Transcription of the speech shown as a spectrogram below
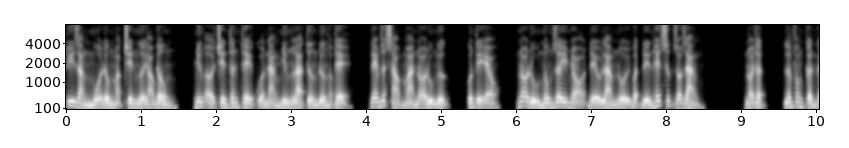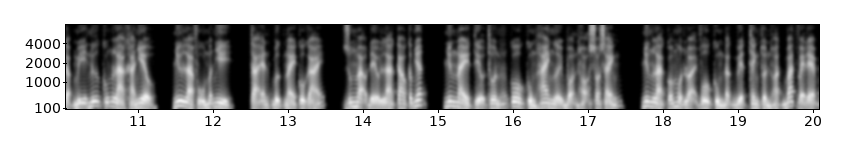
tuy rằng mùa đông mặc trên người áo đông, nhưng ở trên thân thể của nàng nhưng là tương đương hợp thể, đem rất xảo mà no đủ ngực, quân tế eo, no đủ mông dây nhỏ đều làm nổi bật đến hết sức rõ ràng. Nói thật, lâm phong cần gặp mỹ nữ cũng là khá nhiều, như là phù mẫn nhi, tạ en bực này cô gái, dung mạo đều là cao cấp nhất, nhưng này tiểu thôn cô cùng hai người bọn họ so sánh nhưng là có một loại vô cùng đặc biệt thanh thuần hoạt bát vẻ đẹp,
